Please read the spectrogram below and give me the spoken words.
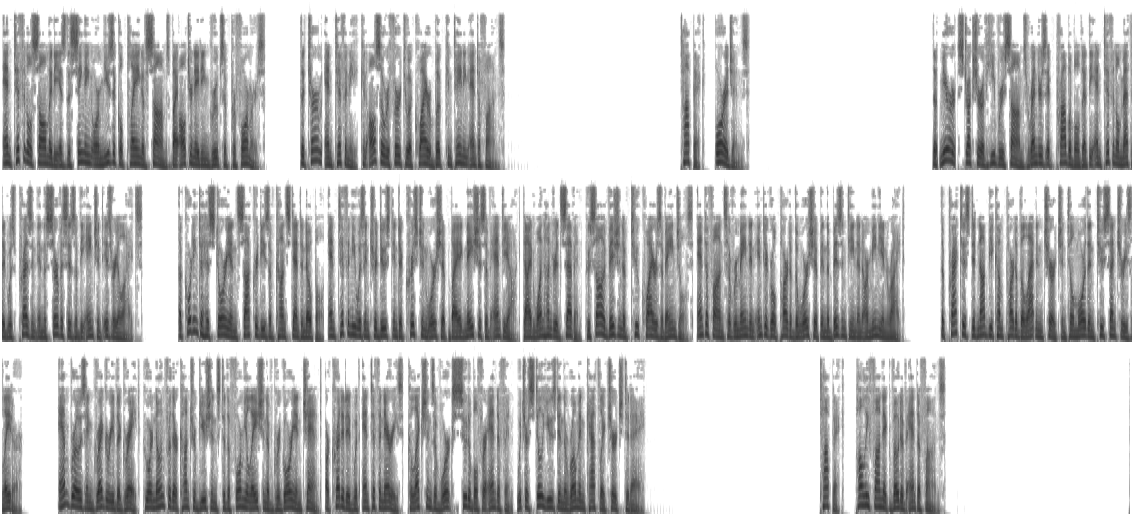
Antiphonal psalmody is the singing or musical playing of psalms by alternating groups of performers. The term antiphony can also refer to a choir book containing antiphons. Origins The mirror structure of Hebrew Psalms renders it probable that the antiphonal method was present in the services of the ancient Israelites. According to historian Socrates of Constantinople, antiphony was introduced into Christian worship by Ignatius of Antioch, died 107, who saw a vision of two choirs of angels. Antiphons have remained an integral part of the worship in the Byzantine and Armenian rite. The practice did not become part of the Latin Church until more than two centuries later. Ambrose and Gregory the Great, who are known for their contributions to the formulation of Gregorian chant, are credited with antiphonaries, collections of works suitable for antiphon, which are still used in the Roman Catholic Church today. Polyphonic votive antiphons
